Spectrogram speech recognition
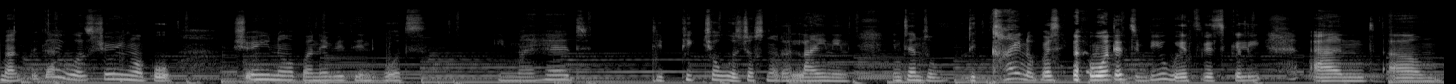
But the guy was showing up, oh, showing up and everything, but in my head, the picture was just not aligning in terms of the kind of person I wanted to be with, basically, and um,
